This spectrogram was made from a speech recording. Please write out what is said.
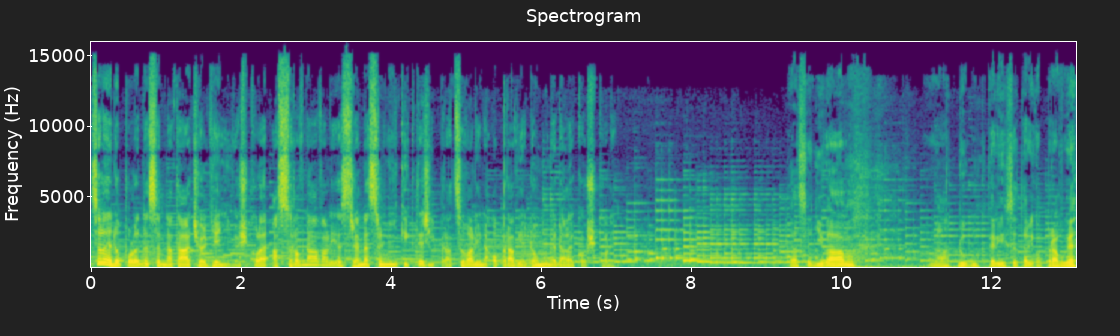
Celé dopoledne jsem natáčel dění ve škole a srovnával je s řemeslníky, kteří pracovali na opravě domu nedaleko školy. Já se dívám na dům, který se tady opravuje.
